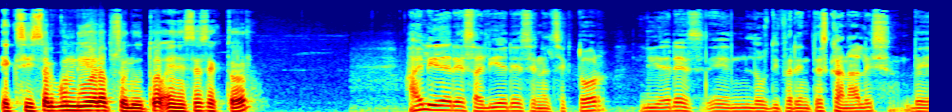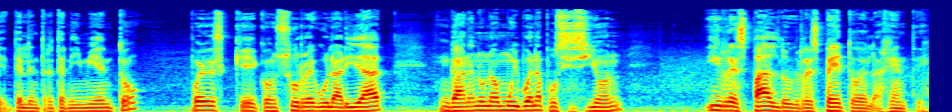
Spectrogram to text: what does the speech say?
¿Existe algún líder absoluto en este sector? Hay líderes, hay líderes en el sector, líderes en los diferentes canales del entretenimiento pues que con su regularidad ganan una muy buena posición y respaldo y respeto de la gente.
